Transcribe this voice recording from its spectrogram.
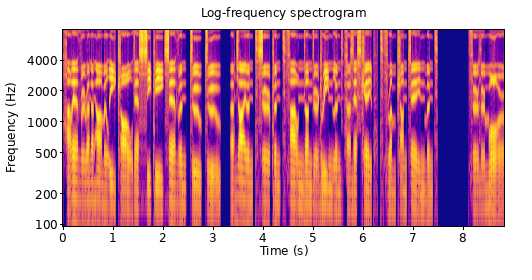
However, an anomaly called SCP-722, a giant serpent found under Greenland, has escaped from containment. Furthermore,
